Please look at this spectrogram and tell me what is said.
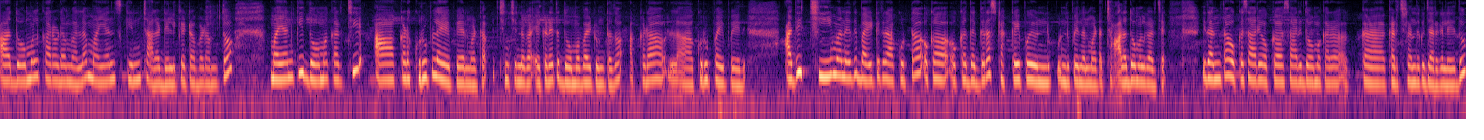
ఆ దోమలు కరవడం వల్ల మయాన్ స్కిన్ చాలా డెలికేట్ అవ్వడంతో మయాన్కి దోమ కరిచి అక్కడ కురుపులు అయిపోయాయి అనమాట చిన్న చిన్నగా ఎక్కడైతే దోమ బయట ఉంటుందో అక్కడ కురుపు అయిపోయేది. అది చీమ్ అనేది బయటకు రాకుండా ఒక ఒక దగ్గర స్ట్రక్ అయిపోయి ఉండి ఉండిపోయింది అనమాట చాలా దోమలు కరిచాయి. ఇదంతా ఒక్కసారి ఒక్కసారి దోమ కర క- కరిచినందుకు జరగలేదు.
